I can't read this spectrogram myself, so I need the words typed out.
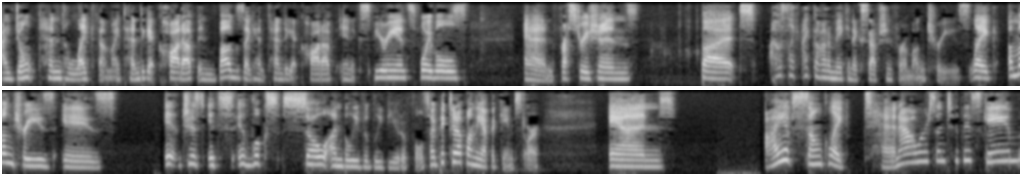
I don't tend to like them. I tend to get caught up in bugs. I can tend to get caught up in experience foibles and frustrations. But I was like, I gotta make an exception for Among Trees. Like, Among Trees is, it just, it's, it looks so unbelievably beautiful. So I picked it up on the Epic Game Store. And I have sunk like 10 hours into this game,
